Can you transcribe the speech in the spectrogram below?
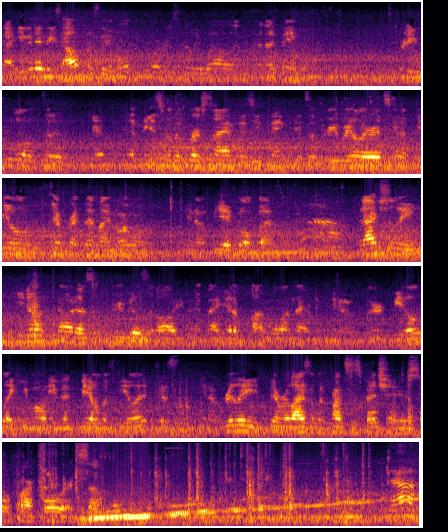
yeah, even in these alphas, they hold the corners really well, and, and I think pretty cool to get in these for the first time because you think it's a three wheeler, it's going to feel different than my normal, you know, vehicle, but Yeah. it actually you don't know it has three wheels at all. Even if I hit a pothole on that, you know, third wheel, like you won't even be able to feel it because you know, really it relies on the front suspension. and You're so far forward, so Yeah.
